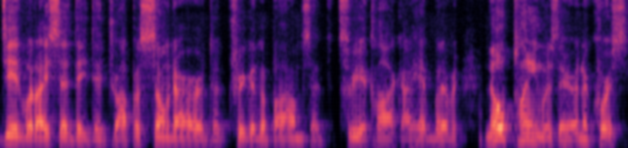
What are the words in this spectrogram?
did what I said they did: drop a sonar to trigger the bombs at three o'clock. I had whatever. No plane was there, and of course,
